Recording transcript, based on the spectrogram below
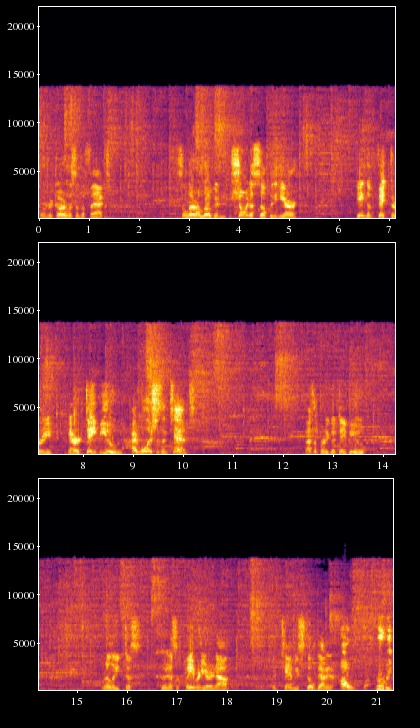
But regardless of the fact, Solara Logan showing us something here, gained the victory in her debut at Malicious Intent. That's a pretty good debut. Really just doing us a favor here now. And Tammy's still down in Oh, Ruby!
